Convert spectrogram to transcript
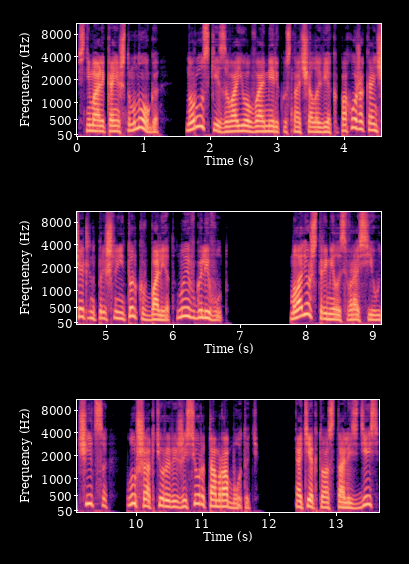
Снимали, конечно, много, но русские, завоевывая Америку с начала века, похоже, окончательно пришли не только в балет, но и в Голливуд. Молодежь стремилась в России учиться, лучшие актеры и режиссеры там работать. А те, кто остались здесь,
